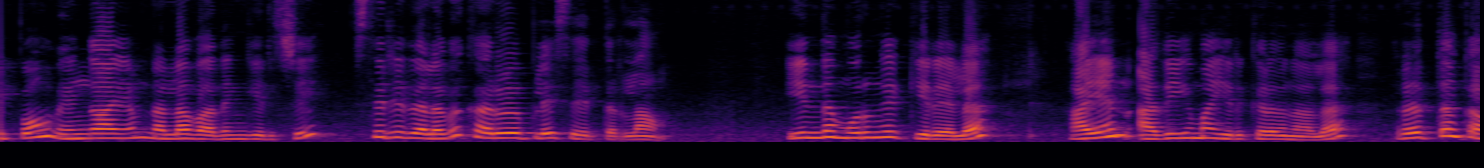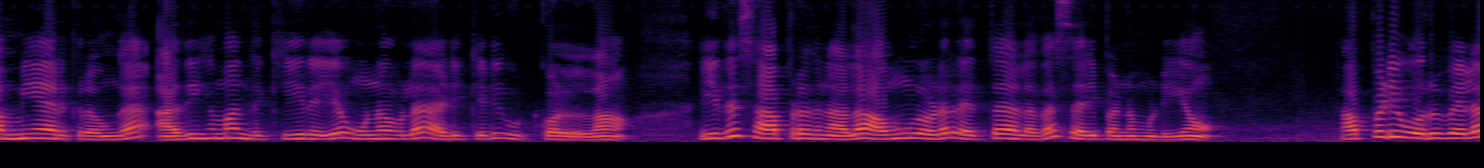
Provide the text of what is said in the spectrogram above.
இப்போ வெங்காயம் நல்லா வதங்கிருச்சு. சிறிதளவு கருவேப்பிலை சேர்த்துடலாம். இந்த முருங்கைக்கீரையில் அயன் அதிகமாக இருக்கிறதுனால ரத்தம் கம்மியாக இருக்கிறவங்க அதிகமாக இந்த கீரையை உணவில் அடிக்கடி உட்கொள்ளலாம். இது சாப்பிட்றதுனால அவங்களோட ரத்த அளவை சரி பண்ண முடியும். அப்படி ஒருவேளை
